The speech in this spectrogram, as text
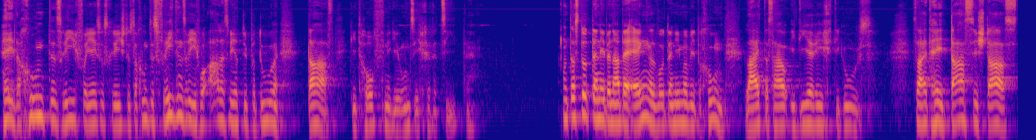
hey, da kommt das Reich von Jesus Christus, da kommt das Friedensreich, wo alles wird überdauern. Das gibt Hoffnung in unsicheren Zeiten. Und das tut dann eben auch der Engel, wo dann immer wieder kommt, leitet das auch in die Richtung aus. Sagt, hey, das ist das,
